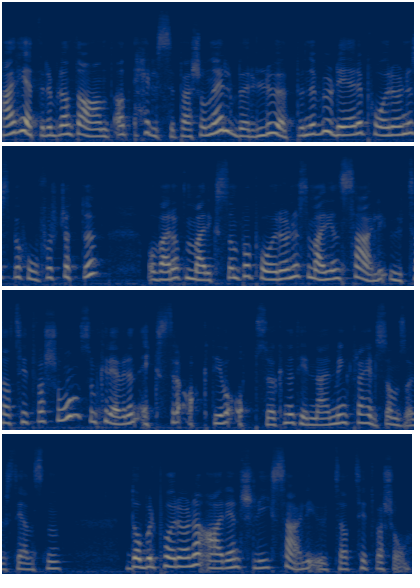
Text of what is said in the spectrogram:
Her heter det bl.a. at helsepersonell bør løpende vurdere pårørendes behov for støtte, og være oppmerksom på pårørende som er i en særlig utsatt situasjon, som krever en ekstra aktiv og oppsøkende tilnærming fra helse- og omsorgstjenesten. Dobbeltpårørende er i en slik særlig utsatt situasjon.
